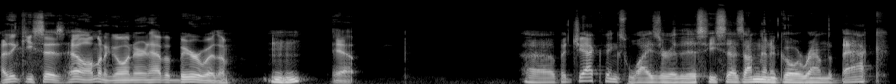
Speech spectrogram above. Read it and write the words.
I think he says, "Hell, I'm gonna go in there and have a beer with him." Mm-hmm. Yeah. Uh, but Jack thinks wiser of this. He says, I'm going to go around the back.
